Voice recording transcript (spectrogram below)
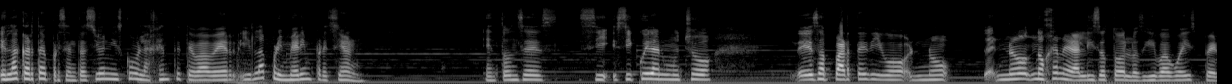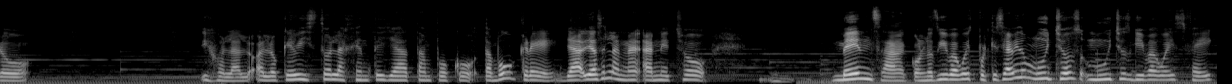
es la carta de presentación y es como la gente te va a ver y es la primera impresión. Entonces, sí, sí cuidan mucho esa parte, digo, no, no, no generalizo todos los giveaways, pero híjole, a lo, que he visto la gente ya tampoco, tampoco cree, ya, ya se la han, hecho mensa con los giveaways, porque sí ha habido muchos, muchos giveaways fake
